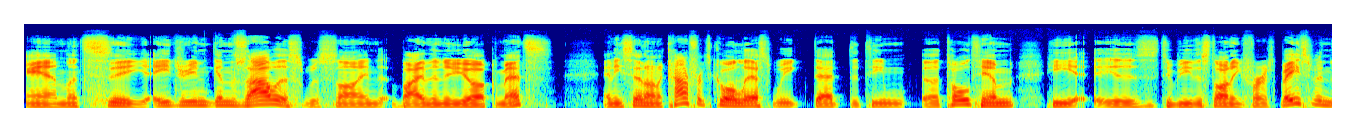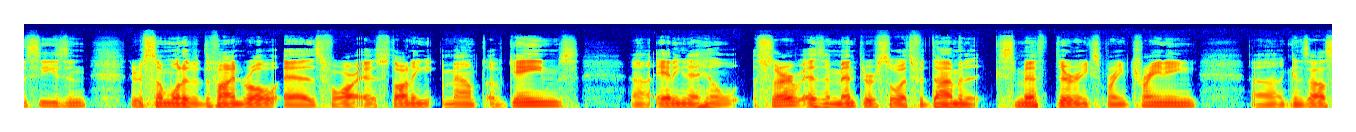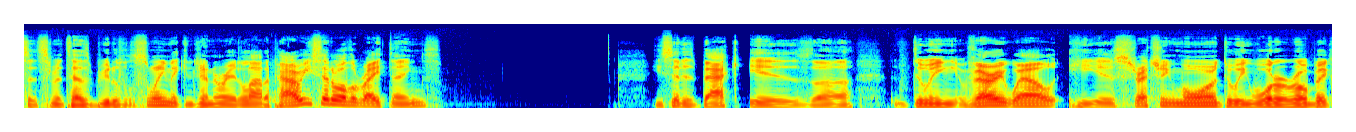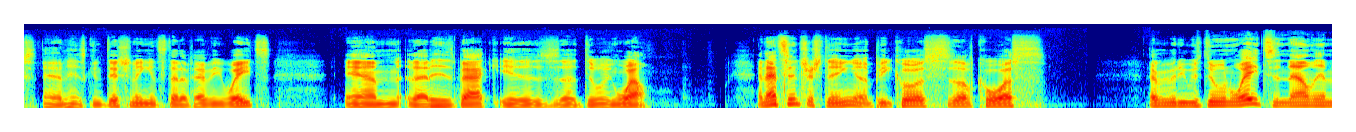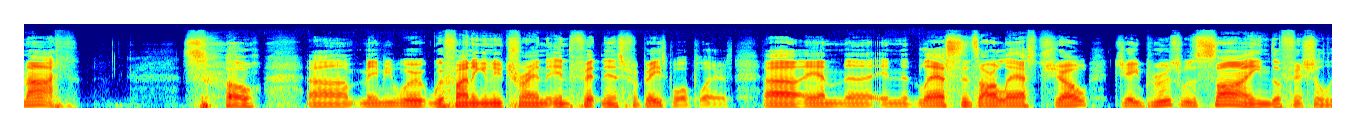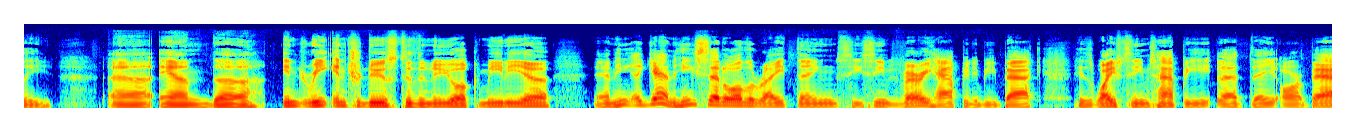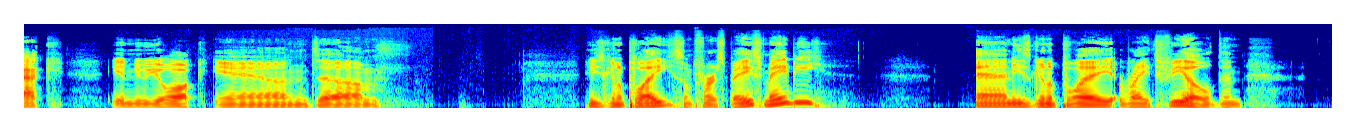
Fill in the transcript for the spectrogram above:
And let's see, Adrian Gonzalez was signed by the New York Mets. And he said on a conference call last week that the team uh, told him he is to be the starting first baseman this season. There is somewhat of a defined role as far as starting amount of games uh, adding that he'll serve as a mentor of sorts for Dominic Smith during spring training. Uh, Gonzalez said Smith has a beautiful swing that can generate a lot of power. He said all the right things. He said his back is uh, doing very well. He is stretching more, doing water aerobics, and his conditioning instead of heavy weights, and that his back is uh, doing well. And that's interesting uh, because, of course, everybody was doing weights and now they're not. So uh, maybe we're we're finding a new trend in fitness for baseball players. Uh, and uh, in the last since our last show, Jay Bruce was signed officially uh, and uh, in, reintroduced to the New York media and he again, he said all the right things. He seems very happy to be back. His wife seems happy that they are back in New York, and um, he's going to play some first base, maybe, and he's going to play right field. And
